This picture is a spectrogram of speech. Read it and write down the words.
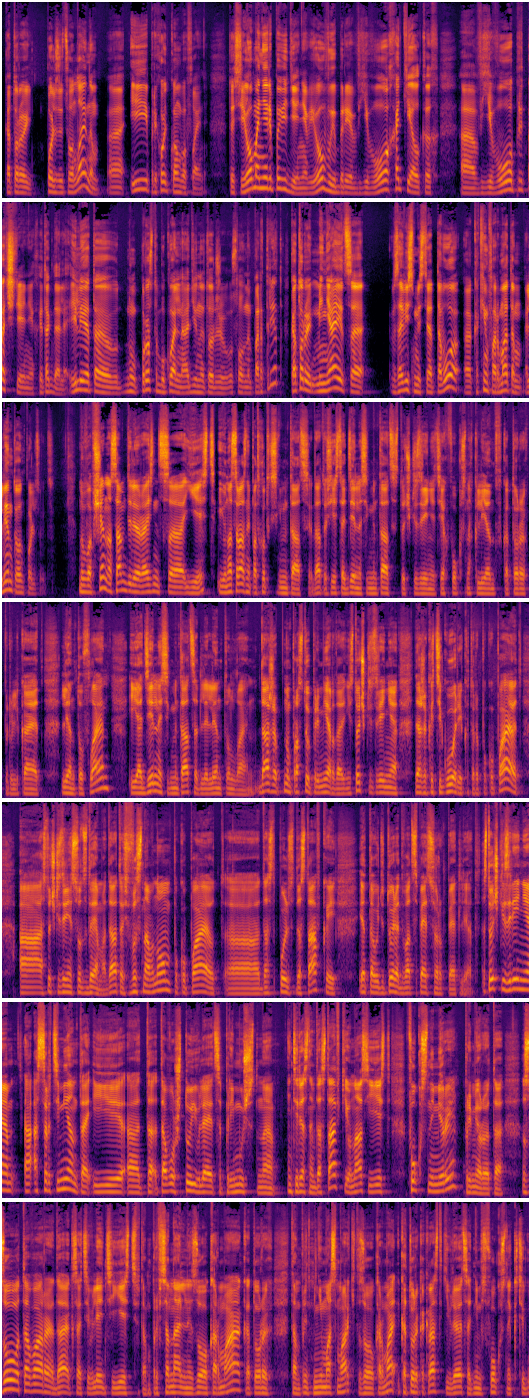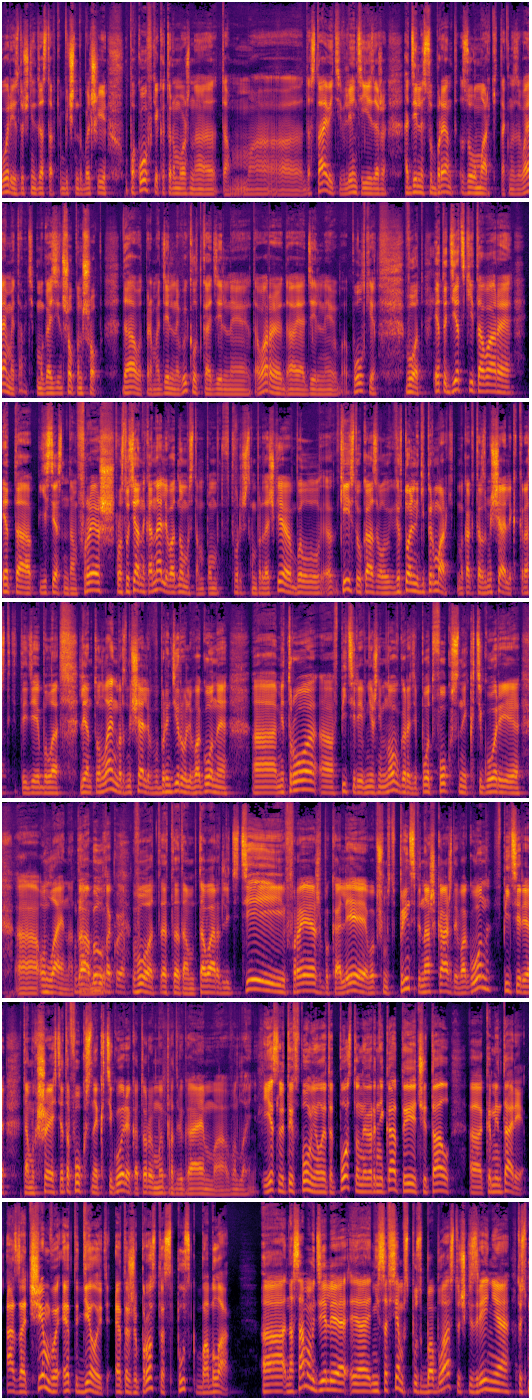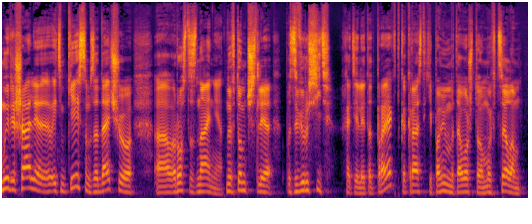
который пользуется онлайном э, и приходит к вам в офлайне? То есть в его манере поведения, в его выборе, в его хотелках, э, в его предпочтениях и так далее? Или это ну, просто буквально один и тот же условный портрет, который меняется в зависимости от того, э, каким форматом ленты он пользуется? Ну, вообще, на самом деле, разница есть, и у нас разный подход к сегментации, да, то есть есть отдельная сегментация с точки зрения тех фокусных клиентов, которых привлекает лента офлайн, и отдельная сегментация для ленты онлайн. Даже, ну, простой пример, да, не с точки зрения даже категории, которые покупают, а с точки зрения соцдема, да, то есть в основном покупают, э, пользуются доставкой, это аудитория 25-45 лет. С точки зрения а, ассортимента и т- того, что является преимущественно интересной в доставке, у нас есть фокусные миры, к примеру, это зоотовары, да, кстати, в ленте есть там профессиональные зоокорма, которых там, в принципе, не масс-маркет, а зоокорма, и которые как раз-таки являются одним из фокусных категорий источников доставки. Обычно это большие упаковки, которые можно там э, доставить, и в ленте есть даже отдельный суббренд зоомаркет, так называемый, там типа магазин shop and shop, да, вот прям отдельная выкладка, отдельные товары, да, и отдельные полки. Вот, это детские товары, это, естественно, там фреш. Просто у тебя на канале в одном из там, по-моему, в творческом продачке был э, кейс, ты указывал, виртуальный гипермаркет. Мы как-то размещали, как раз-таки эта идея была лента онлайн, мы размещали, брендировали вагоны э, метро э, в Питере и в Нижнем Новгороде под фокусные категории э, онлайна. Да, Там, было такое. Вот, это там товары для детей, фреш, бакалея. В общем, в принципе, наш каждый вагон в Питере, там их шесть, это фокусная категория, которую мы продвигаем а, в онлайне. Если ты вспомнил этот пост, то наверняка ты читал э, комментарии. А зачем вы это делаете? Это же просто спуск бабла. А, на самом деле э, не совсем спуск бабла с точки зрения... То есть мы решали этим кейсом задачу а, роста знания, ну и в том числе завирусить хотели этот проект, как раз-таки помимо того, что мы в целом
